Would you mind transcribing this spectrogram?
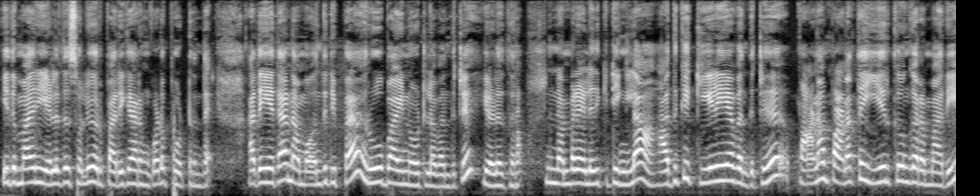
இது மாதிரி எழுத சொல்லி ஒரு பரிகாரம் கூட போட்டிருந்தேன். அதையே தான் நம்ம வந்துட்டு இப்போ ரூபாய் நோட்டில் வந்துட்டு எழுதுகிறோம் இந்த நம்பரை எழுதிக்கிட்டிங்களா? அதுக்கு கீழேயே வந்துட்டு பணம் பணத்தை ஈர்க்குங்கிற மாதிரி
